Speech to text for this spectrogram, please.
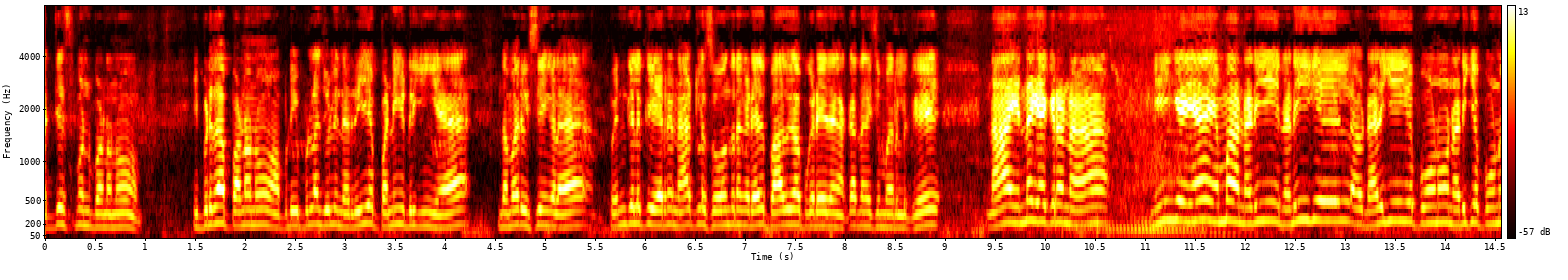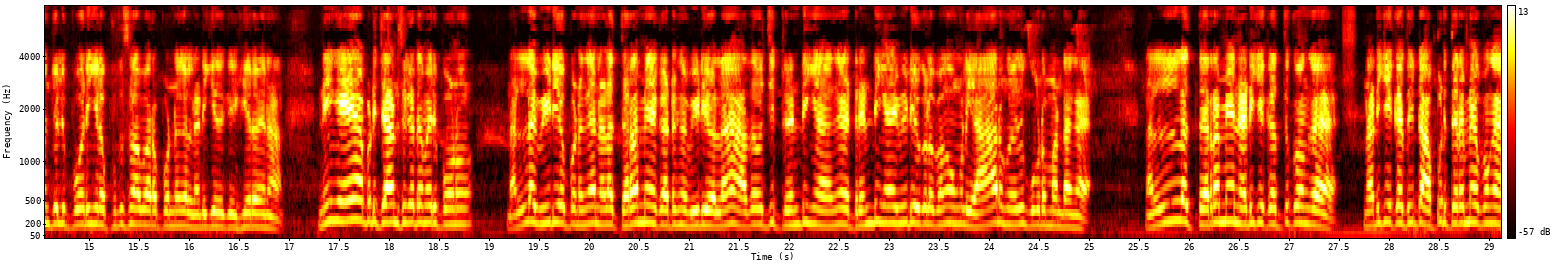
அட்ஜஸ்ட்மெண்ட் பண்ணணும். இப்படி தான் பண்ணணும் அப்படி இப்படிலாம் சொல்லி நிறைய பண்ணிக்கிட்டு இருக்கீங்க. இந்த மாதிரி விஷயங்களை. பெண்களுக்கு ஏற்கனவே நாட்டில் சுதந்திரம் கிடையாது பாதுகாப்பு கிடையாது எங்கள் அக்கா தங்கச்சிமார்களுக்கு. நான் என்ன கேட்குறேன்னா நீங்கள் ஏன் எம்மா நடிகை நடிகைகள் நடிகை போகணும் நடிக்க போகணும்னு சொல்லி போகிறீங்களா புதுசாக வர பொண்ணுகள் நடிக்கிறதுக்கு ஹீரோயினா. நீங்கள் ஏன் அப்படி சான்ஸ் கேட்ட மாதிரி போகணும்? நல்ல வீடியோ பண்ணுங்கள் நல்ல திறமையை காட்டுங்க வீடியோவில் அதை வச்சு ட்ரெண்டிங் ஆகுங்க. ட்ரெண்டிங் ஆகி வீடியோக்குள்ள போங்க உங்களுக்கு யாரும் எதுவும் கூப்பிட மாட்டாங்க. நல்ல திறமையை நடிக்க கற்றுக்கோங்க நடிக்க கற்றுக்கிட்டு அப்படி திறமையாக போங்க.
